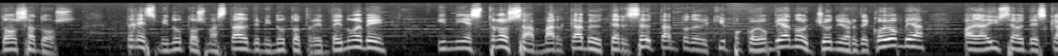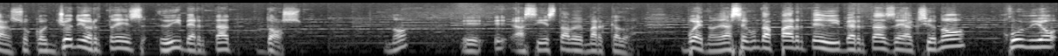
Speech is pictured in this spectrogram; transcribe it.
2 a 2. Tres minutos más tarde, minuto 39, Iniestrosa marcaba el tercer tanto del equipo colombiano, Junior de Colombia, para irse al descanso con Junior 3, Libertad 2. ¿No? Eh, eh, así estaba el marcador. Bueno, en la segunda parte, Libertad reaccionó. Julio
